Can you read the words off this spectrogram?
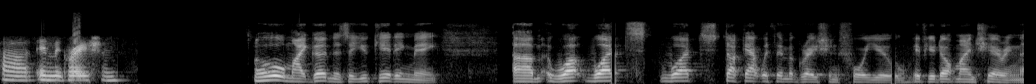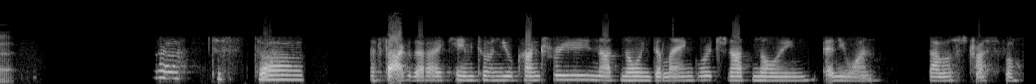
Uh, immigration. Oh my goodness, are you kidding me? Um, what what what stuck out with immigration for you, if you don't mind sharing that? Uh, just uh, the fact that I came to a new country, not knowing the language, not knowing anyone. That was stressful.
